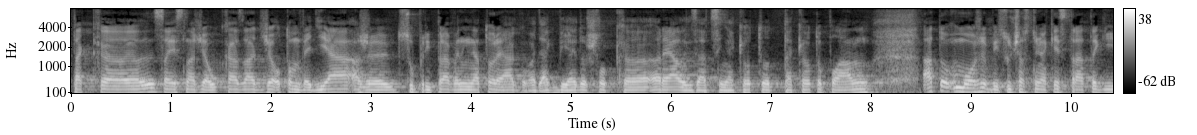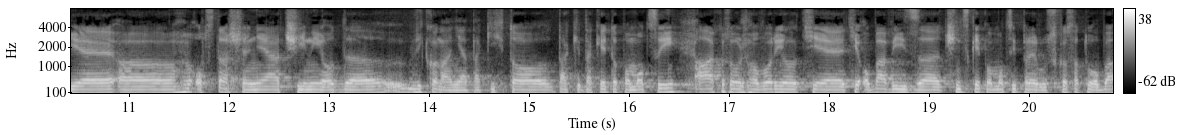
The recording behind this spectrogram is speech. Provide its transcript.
tak uh, sa jej snažia ukázať, že o tom vedia a že sú pripravení na to reagovať ak by aj došlo k realizácii takéhoto, takéhoto plánu. A to môže byť súčasťou nejakej stratégie odstrašenia Číny od vykonania takýchto, tak, takejto pomoci. Ale ako som už hovoril, tie, tie obavy z čínskej pomoci pre Rusko sa tu oba,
